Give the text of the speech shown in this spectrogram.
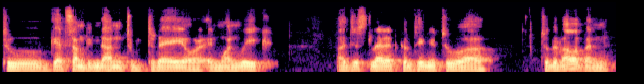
to get something done to, today or in one week. I just let it continue to uh, to develop, and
